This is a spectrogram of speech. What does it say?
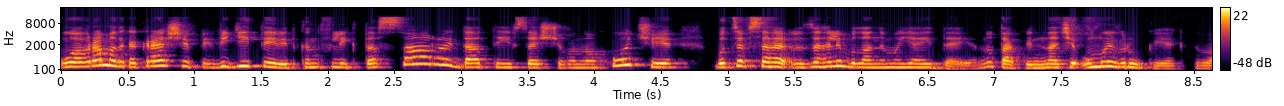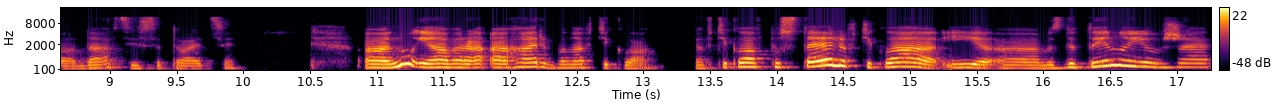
у Авраама така краще відійти від конфлікту з Сарою, дати їй все, що вона хоче, бо це все взагалі була не моя ідея. Ну так, він наче умив руки, як пила, да, в цій ситуації. А, ну і Агарь вона втекла. Втекла в пустелю, втекла і е, з дитиною вже,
